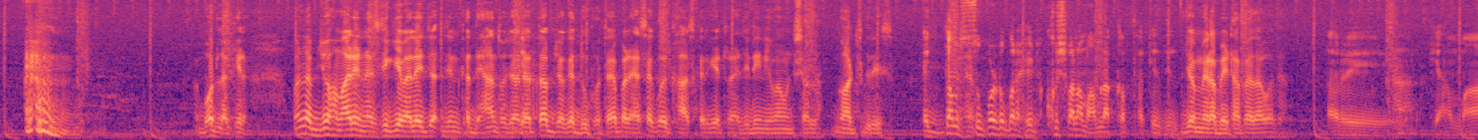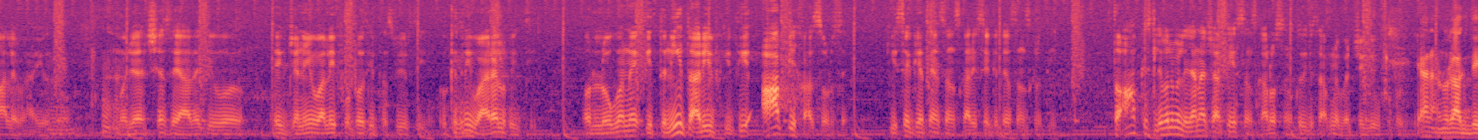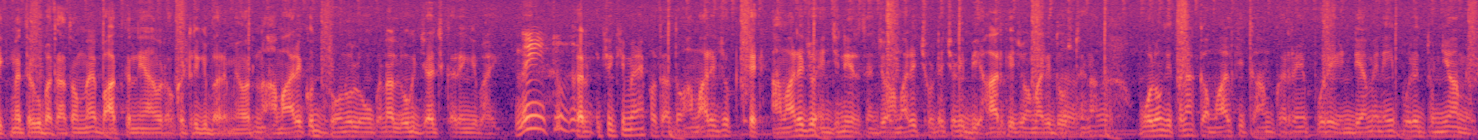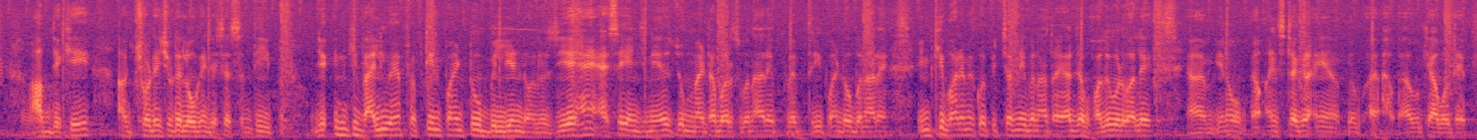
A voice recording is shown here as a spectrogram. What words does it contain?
बहुत लकी रहा। मतलब जो हमारे नज़दीकी वाले जिनका देहांत हो जाता है तब जगह दुख होता है पर ऐसा कोई खास करके ट्रेजेडी नहीं हुआ इंशाल्लाह। गॉड्स ग्रेस एकदम सुपर डुपर हिट खुश वाला मामला कब था किस दिन? जब मेरा बेटा पैदा हुआ था। अरे क्या माल है भाई तो मुझे अच्छे से याद है कि वो एक जनेऊ वाली फ़ोटो थी तस्वीर थी। वो कितनी वायरल हुई थी। और लोगों ने इतनी तारीफ़ की थी आपकी खास तौर से किसे कहते हैं संस्कार इसे कहते हैं संस्कृति। तो आप किस लेवल में ले जाना चाहते हैं संस्कार संस्कृति के साथ अपने बच्चे की यार अनुराग देख मैं तेरे को बताता हूँ मैं बात करने आया हूँ रॉकेटरी के बारे में और ना हमारे को दोनों लोगों को ना लोग जज करेंगे भाई। नहीं तो कर, क्योंकि मैं बताता हूँ हमारे जो टेक, हमारे जो इंजीनियर्स हैं जो हमारे छोटे छोटे बिहार के जो हमारे दोस्त हैं ना वो लोग इतना कमाल के काम कर रहे हैं पूरे इंडिया में नहीं पूरे दुनिया में। आप देखिए छोटे छोटे लोग हैं जैसे संदीप ये इनकी वैल्यू है 15.2 बिलियन डॉलर्स ये हैं ऐसे इंजीनियर्स जो मेटावर्स बना रहे वेब 3.0 बना रहे हैं। इनके बारे में कोई पिक्चर नहीं बनाता यार। जब हॉलीवुड वाले यू नो इंस्टाग्राम क्या बोलते हैं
